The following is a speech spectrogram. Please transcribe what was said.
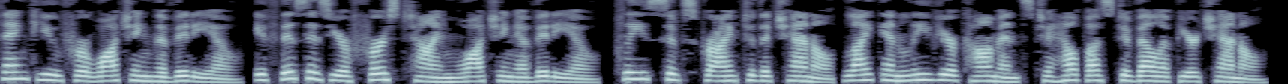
Thank you for watching the video. If this is your first time watching a video, please subscribe to the channel, like and leave your comments to help us develop your channel.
